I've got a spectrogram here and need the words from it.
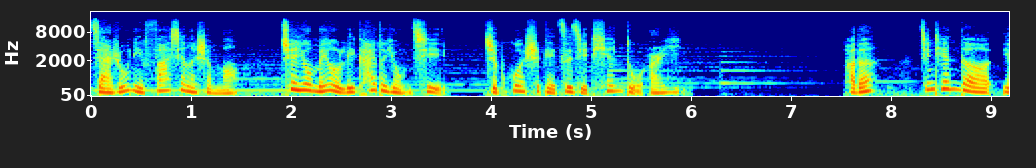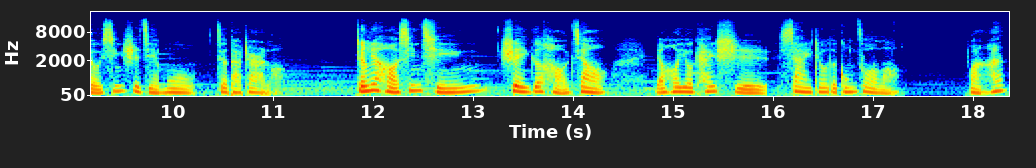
假如你发现了什么，却又没有离开的勇气，只不过是给自己添堵而已。好的，今天的有心事节目就到这儿了。整理好心情，睡一个好觉，然后又开始下一周的工作了。晚安。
